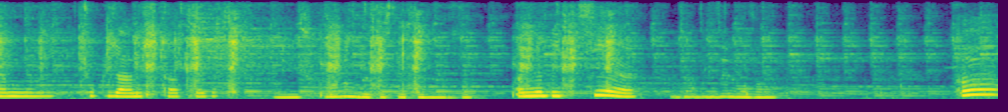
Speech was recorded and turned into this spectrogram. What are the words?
Yam yam. Çok güzelmiş tatları. Ay şu kanı mı götürsek yanımızda? Anne bitti. Hadi hadi gidelim o zaman. Aa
